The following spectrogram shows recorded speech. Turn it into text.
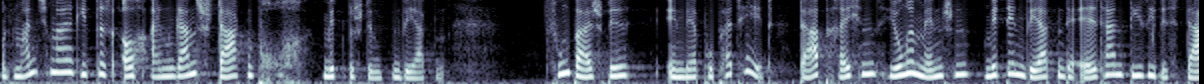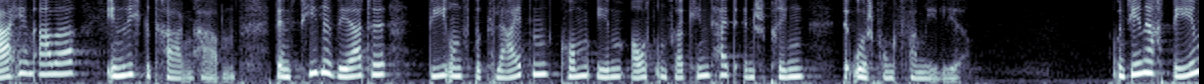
und manchmal gibt es auch einen ganz starken Bruch mit bestimmten Werten. Zum Beispiel in der Pubertät. Da brechen junge Menschen mit den Werten der Eltern, die sie bis dahin aber in sich getragen haben. Denn viele Werte, die uns begleiten, kommen eben aus unserer Kindheit, entspringen der Ursprungsfamilie. Und je nachdem,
